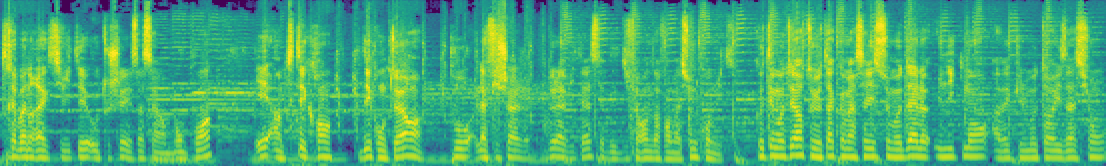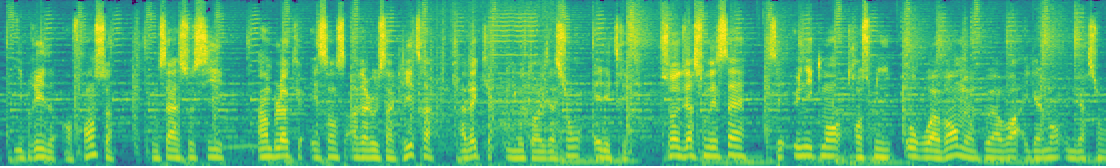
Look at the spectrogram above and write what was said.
très bonne réactivité au toucher, et ça c'est un bon point. Et un petit écran décompteur pour l'affichage de la vitesse et des différentes informations de conduite. Côté moteur, Toyota commercialise ce modèle uniquement avec une motorisation hybride en France. Donc ça associe un bloc essence 1,5 litre avec une motorisation électrique. Sur notre version d'essai, c'est uniquement transmis aux roues avant, mais on peut avoir également une version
